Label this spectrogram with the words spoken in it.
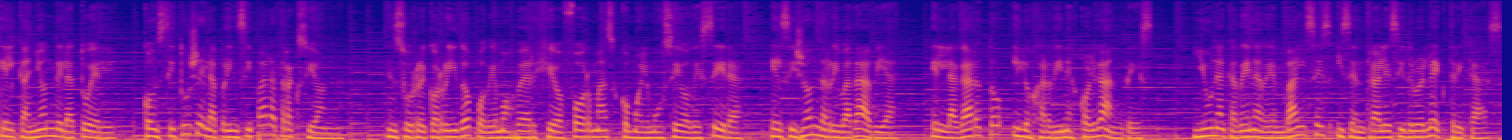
El Cañón del Atuel constituye la principal atracción. En su recorrido podemos ver geoformas como el Museo de Cera, el Sillón de Rivadavia, el Lagarto y los Jardines Colgantes, y una cadena de embalses y centrales hidroeléctricas.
